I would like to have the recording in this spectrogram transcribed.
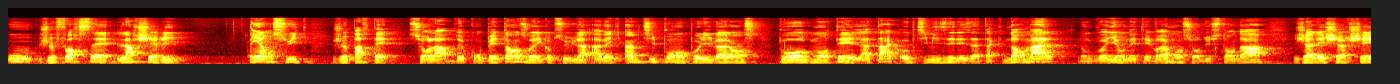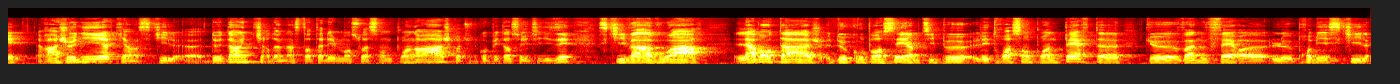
où je forçais l'archerie et ensuite je partais sur l'arbre de compétences, vous voyez comme celui-là, avec un petit point en polyvalence pour augmenter l'attaque, optimiser les attaques normales. Donc vous voyez, on était vraiment sur du standard. J'allais chercher Rajeunir, qui est un skill euh, de dingue, qui redonne instantanément 60 points de rage quand une compétence est utilisée. Ce qui va avoir l'avantage de compenser un petit peu les 300 points de perte euh, que va nous faire euh, le premier skill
